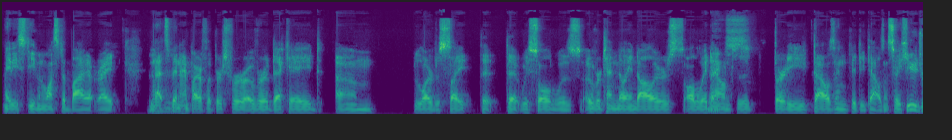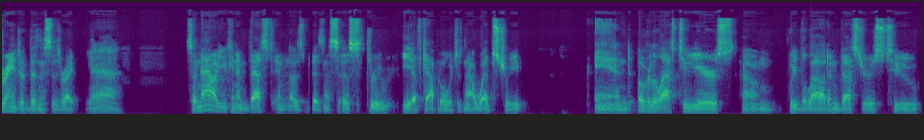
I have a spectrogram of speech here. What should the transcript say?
Maybe Steven wants to buy it, right? And that's mm-hmm. been Empire Flippers for over a decade. Um, largest site that that we sold was over $10 million all the way down to 30,000, 50,000. So a huge range of businesses, right? Yeah. So now you can invest in those businesses through EF Capital, which is now Web Street. And over the last two years, um, we've allowed investors to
